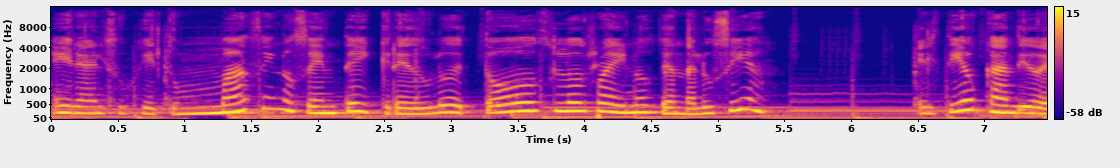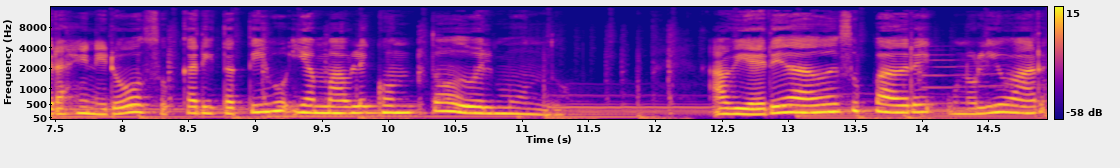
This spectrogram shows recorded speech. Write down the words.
era el sujeto más inocente y crédulo de todos los reinos de Andalucía. el tío Cándido era generoso, caritativo y amable con todo el mundo. Había heredado de su padre un olivar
